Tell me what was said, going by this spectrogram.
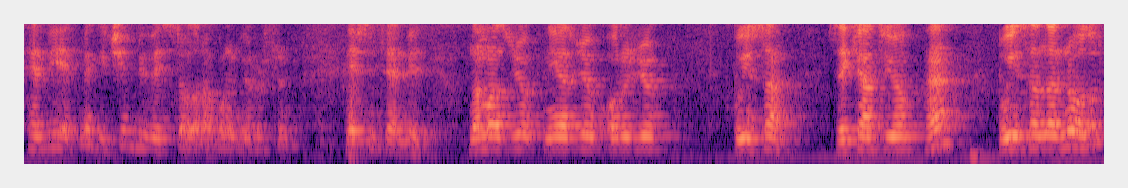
terbiye etmek için bir vesile olarak onu görürsün. Nefsini terbiye et. Namaz yok, niyaz yok, oruç yok. Bu insan zekatı yok. He? Bu insanlar ne olur?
